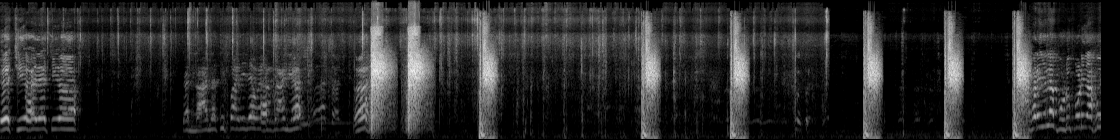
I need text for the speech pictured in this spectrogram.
એ ચિયો રે ચિયો. તે ના નથી પાડી દેવા હળગાની હા? ભૂડું ફોડી નાખું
